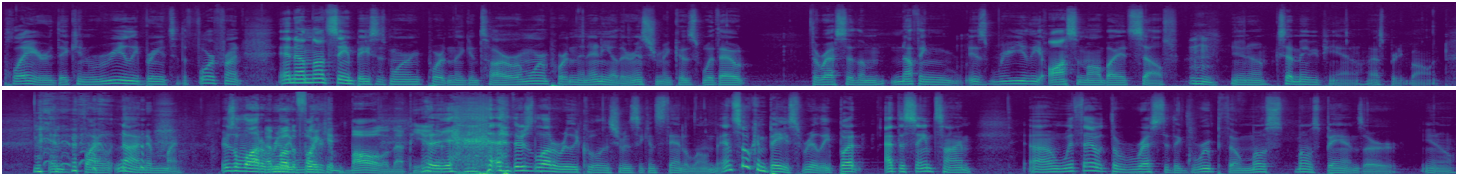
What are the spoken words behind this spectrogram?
player that can really bring it to the forefront. And I'm not saying bass is more important than guitar or more important than any other instrument because without the rest of them, nothing is really awesome all by itself. Mhm. You know, except maybe piano. That's pretty ballin'. And violin. no, never mind. There's a lot of That really wicked ball on that piano. yeah, there's a lot of really cool instruments that can stand alone, and so can bass, really. But at the same time, uh, without the rest of the group, though, most most bands are, you know,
